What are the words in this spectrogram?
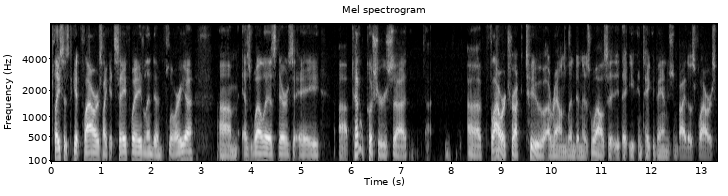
places to get flowers like at Safeway, Linda and Floria, um, as well as there's a uh, pedal pushers uh, uh, flower truck too around Lynden as well, so that you can take advantage and buy those flowers.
